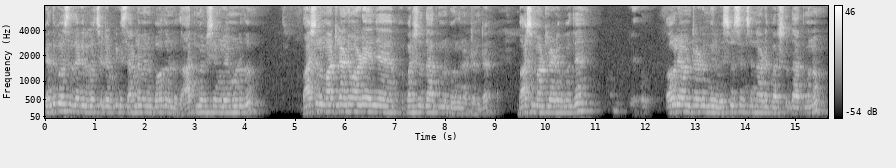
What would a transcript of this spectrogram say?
పెంతకోస దగ్గరికి వచ్చేటప్పటికి సరళమైన బోధ ఉండదు. ఆత్మ విషయంలో ఏముండదు? భాషలు మాట్లాడిన వాడే ఏం చే పరిశుద్ధాత్మను పొందినట్టంట. భాష మాట్లాడకపోతే పౌలేమంటాడు మీరు విశ్వసించినాడే పరిశుద్ధాత్మను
